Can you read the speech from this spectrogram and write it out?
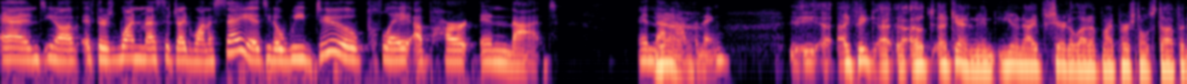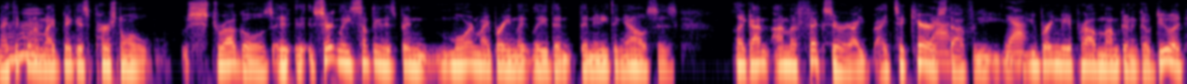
And you know if, there's one message i'd want to say is you know we do play a part in that in that yeah. happening I think uh, uh again, and you and I've shared a lot of my personal stuff, and I think mm-hmm. one of mm-hmm. my biggest personal struggles, it, it, certainly something that's been more in my brain lately than than anything else, is like I'm I'm a fixer. I I take care yeah. of stuff. You, yeah. you bring me a problem, I'm going to go do it.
